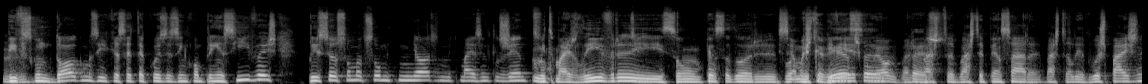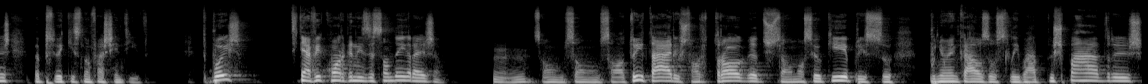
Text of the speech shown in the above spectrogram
vive uhum. segundo dogmas e que aceita coisas incompreensíveis, por isso eu sou uma pessoa muito melhor, muito mais inteligente. Muito mais livre Sim. e sou um pensador isso é uma cabeça. Como é óbvio, basta, basta pensar, basta ler duas páginas para perceber que isso não faz sentido. Depois, tinha a ver com a organização da igreja. Uhum. São, são, são autoritários, são retrógrados, são não sei o quê, por isso punham em causa o celibato dos padres,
